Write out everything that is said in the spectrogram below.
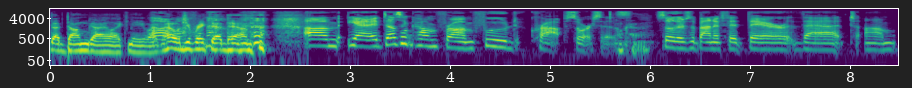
a dumb guy like me, like, how would you break that down? Um, yeah, it doesn't come from food crop sources. Okay. So there's a benefit there that um,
